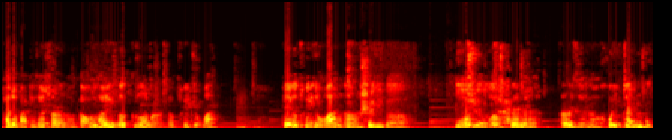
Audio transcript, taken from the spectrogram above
他就把这些事儿呢告诉他一个哥们儿叫崔九万。这个崔九万呢是一个博学多才的人，而且呢会占卜。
